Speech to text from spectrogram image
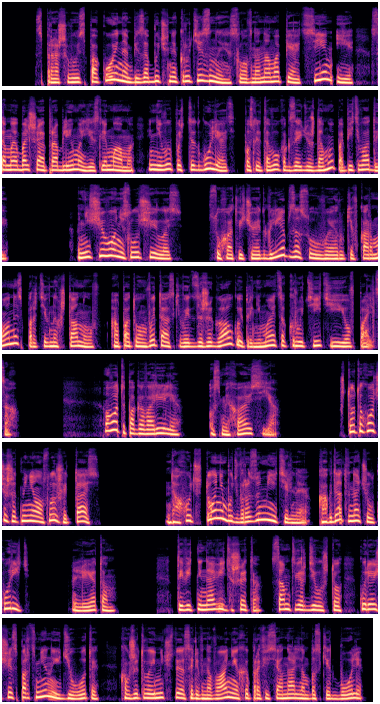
Спрашиваю спокойно, без обычной крутизны, словно нам опять семь, и самая большая проблема, если мама не выпустит гулять после того, как зайдешь домой попить воды. «Ничего не случилось», — сухо отвечает Глеб, засовывая руки в карманы спортивных штанов, а потом вытаскивает зажигалку и принимается крутить ее в пальцах. «Вот и поговорили», — усмехаюсь я. «Что ты хочешь от меня услышать, Тась?» «Да хоть что-нибудь вразумительное. Когда ты начал курить?» «Летом». Ты ведь ненавидишь это. Сам твердил, что курящие спортсмены — идиоты. Как же твои мечты о соревнованиях и профессиональном баскетболе?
